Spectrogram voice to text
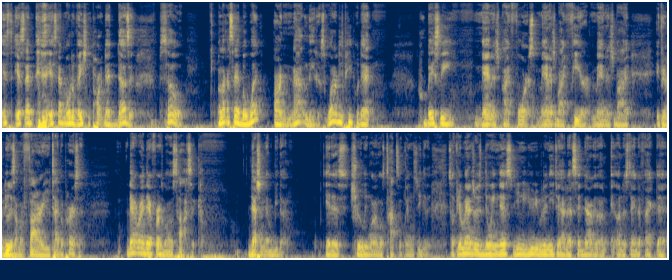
It's it's that it's that motivation part that does it. So, but like I said, but what are not leaders? What are these people that who basically managed by force, managed by fear, managed by if you're gonna do this, I'm gonna fire you type of person. That right there, first of all, is toxic. That should never be done it is truly one of the most toxic things you get. So if your manager is doing this, you need you really need to have that sit down and, and understand the fact that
